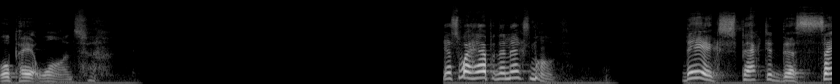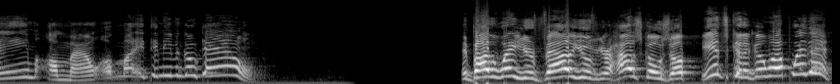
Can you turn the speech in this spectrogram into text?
we'll pay it once. Guess what happened the next month? They expected the same amount of money. It didn't even go down. And by the way, your value of your house goes up, it's going to go up with it.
